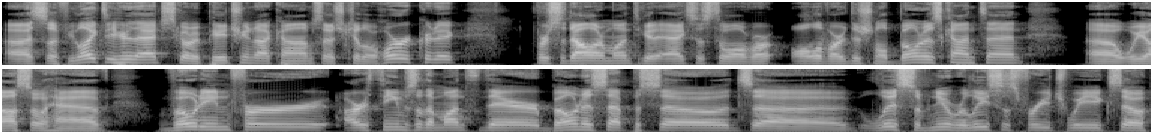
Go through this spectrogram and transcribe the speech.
Uh, so if you'd like to hear that, just go to patreon.com slash killer horror critic. For just a dollar a month, you get access to all of our all of our additional bonus content. Uh, we also have voting for our themes of the month there, bonus episodes, uh, lists of new releases for each week. So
